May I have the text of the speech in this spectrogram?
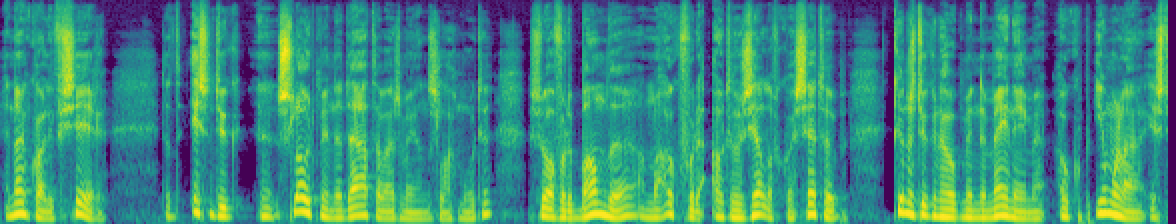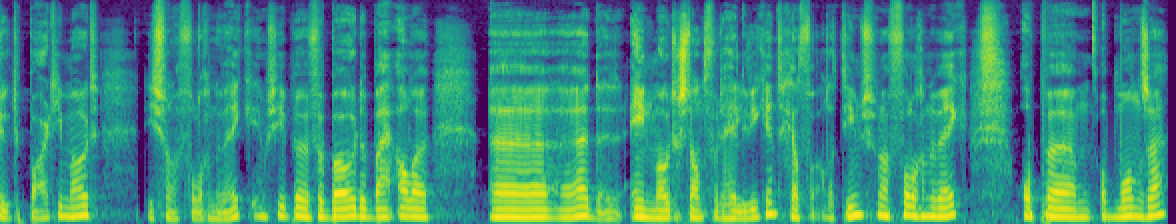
en dan kwalificeren. Dat is natuurlijk een sloot minder data waar ze mee aan de slag moeten. Zowel voor de banden, maar ook voor de auto zelf qua setup. Kunnen ze natuurlijk een hoop minder meenemen. Ook op Imola is natuurlijk de party mode. Die is vanaf volgende week in principe verboden bij alle... Uh, één motorstand voor het hele weekend. Geldt voor alle teams vanaf volgende week op, uh, op Monza.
